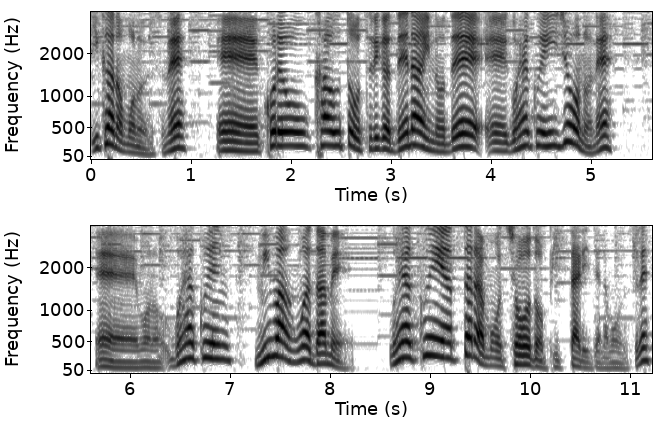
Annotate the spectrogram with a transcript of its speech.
以下のものですね。えー、これを買うとお釣りが出ないので、えー、500円以上のね、えー、もの、500円未満はダメ。500円やったらもうちょうどぴったりってなもんですね。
